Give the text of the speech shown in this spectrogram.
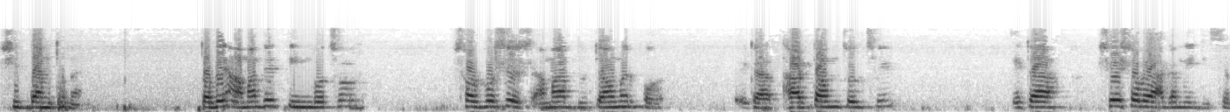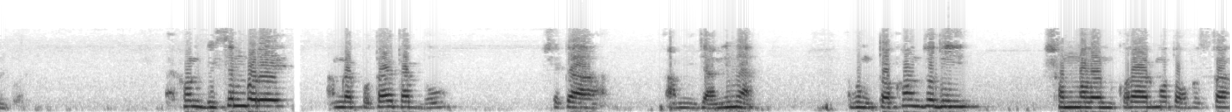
সিদ্ধান্ত নেন। তবে আমাদের তিন বছর সর্বশেষ আমার দু টার্মের পর এটা থার্ড টার্ম চলছে। এটা শেষ হবে আগামী ডিসেম্বর এখন ডিসেম্বরে আমরা কোথায় থাকব সেটা আমি জানি না। এবং তখন যদি সম্মেলন করার মতো অবস্থা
